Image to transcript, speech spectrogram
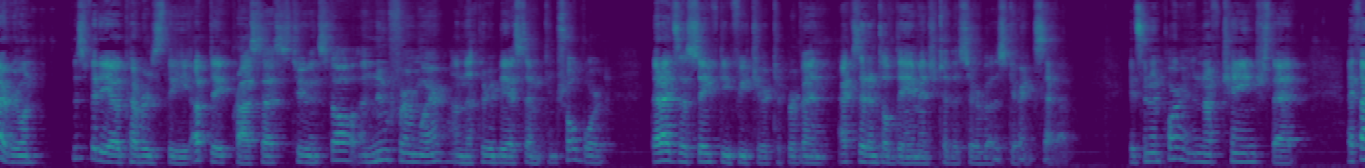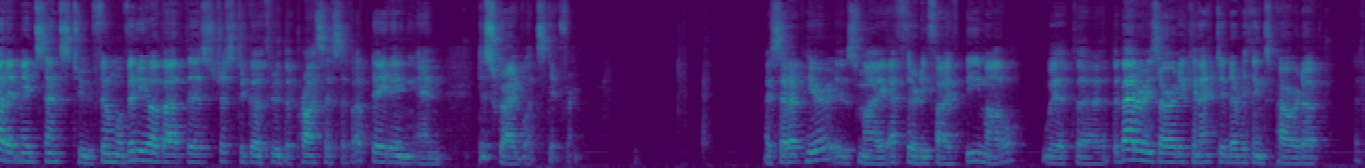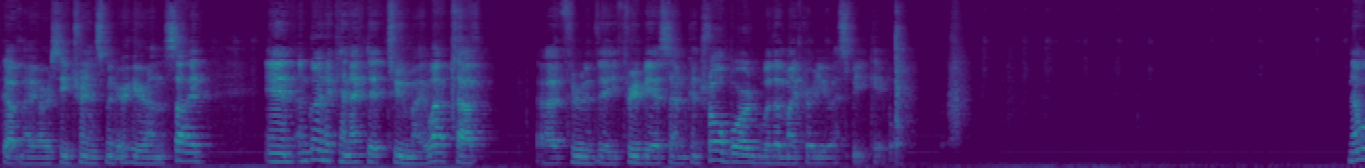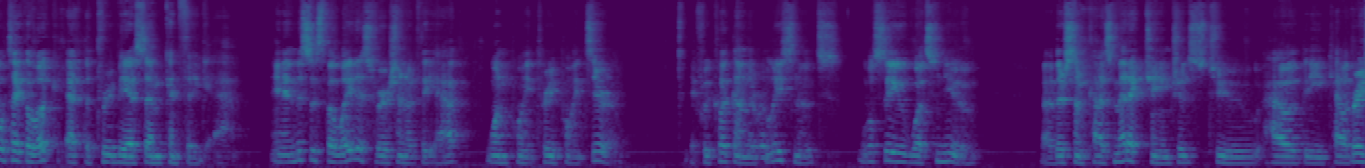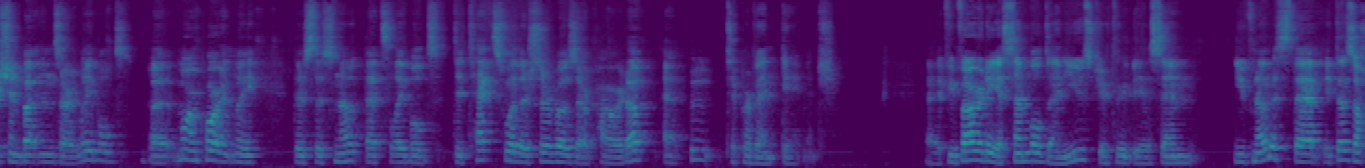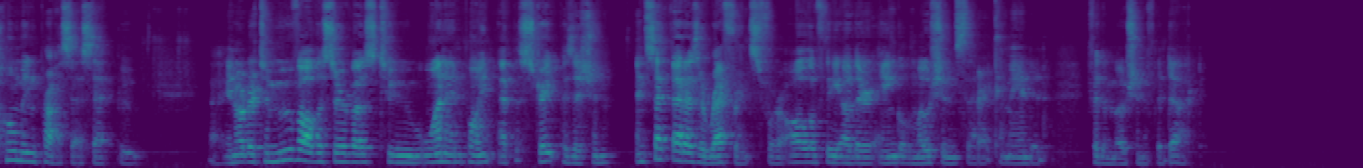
Hi everyone. This video covers the update process to install a new firmware on the 3BSM control board that adds a safety feature to prevent accidental damage to the servos during setup. It's an important enough change that I thought it made sense to film a video about this just to go through the process of updating and describe what's different. My setup here is my F35B model with uh, the batteries already connected, everything's powered up. I've got my RC transmitter here on the side, and I'm going to connect it to my laptop uh, through the 3BSM control board with a micro USB cable. Now we'll take a look at the 3BSM config app. And this is the latest version of the app, 1.3.0. If we click on the release notes, we'll see what's new. Uh, there's some cosmetic changes to how the calibration buttons are labeled, but more importantly, there's this note that's labeled detects whether servos are powered up at boot to prevent damage. Uh, if you've already assembled and used your 3BSM, you've noticed that it does a homing process at boot. Uh, in order to move all the servos to one endpoint at the straight position and set that as a reference for all of the other angle motions that are commanded for the motion of the duct.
